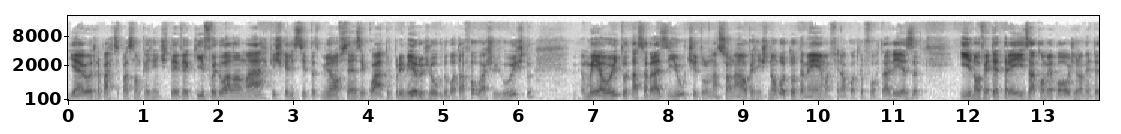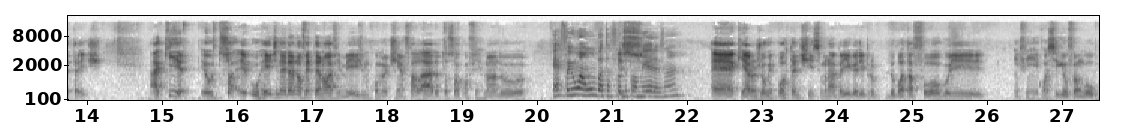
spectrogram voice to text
E a outra participação que a gente teve aqui foi do Alan Marques, que ele cita 1904, o primeiro jogo do Botafogo, acho justo. O 68, Taça Brasil, título nacional, que a gente não botou também, uma final contra o Fortaleza. E 93, a Comebol de 93. Aqui, eu só, o Redner é 99 mesmo, como eu tinha falado, eu tô só confirmando. É, foi 1 a 1 Botafogo e Palmeiras, né? É, que era um jogo importantíssimo na briga ali pro, do Botafogo e, enfim, conseguiu, foi um gol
